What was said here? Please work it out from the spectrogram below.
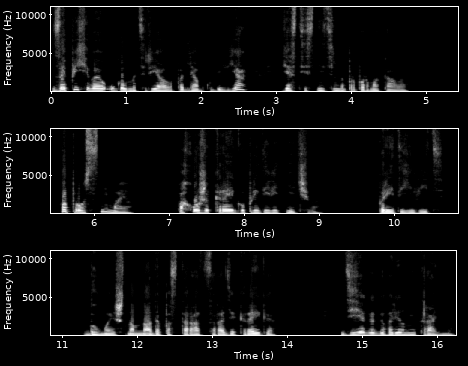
Запихивая угол материала под лямку белья, я стеснительно пробормотала. Вопрос снимаю. Похоже, Крейгу предъявить нечего. Предъявить? Думаешь, нам надо постараться ради Крейга? Диего говорил нейтрально,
